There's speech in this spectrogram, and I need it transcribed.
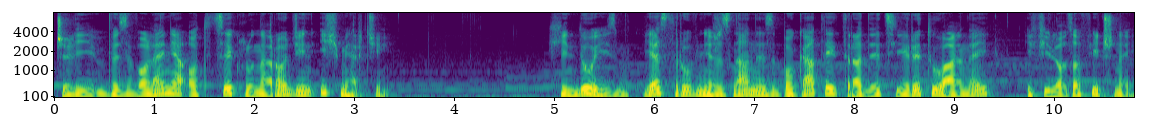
czyli wyzwolenia od cyklu narodzin i śmierci. Hinduizm jest również znany z bogatej tradycji rytualnej i filozoficznej,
